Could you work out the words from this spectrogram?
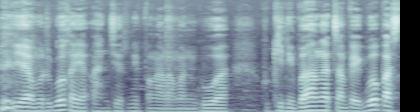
iya menurut gua kayak anjir nih pengalaman gua kok gini banget sampai gua pas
